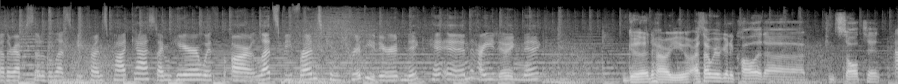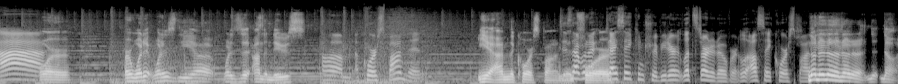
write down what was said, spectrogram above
another episode of the Let's Be Friends podcast. I'm here with our Let's Be Friends contributor, Nick Hinton. How are you doing, Nick? Good. How are you? I thought we were going to call it a consultant Ah, or or what it, what is the uh, what is it on the news? um, a correspondent. Yeah, I'm the correspondent Is that what I, did I say? Contributor. Let's start it over. I'll say correspondent. No, no, no, no, no, no.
